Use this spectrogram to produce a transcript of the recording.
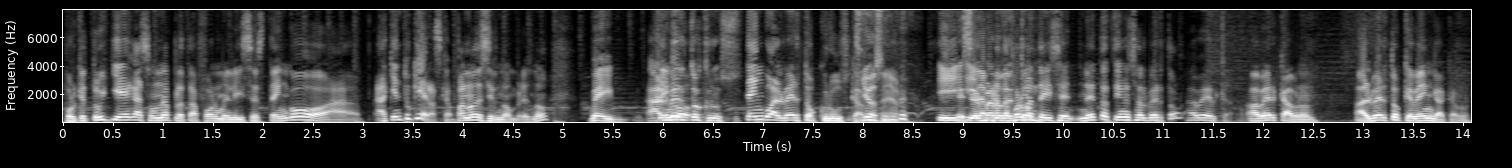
Porque tú llegas a una plataforma y le dices, tengo a, a quien tú quieras, capaz no decir nombres, ¿no? Güey. Alberto tengo- Cruz. Tengo a Alberto Cruz, cabrón. Yo, señor. Y, y la plataforma te dice, ¿neta tienes a Alberto? A ver, cabrón. A ver, cabrón. Alberto, que venga, cabrón.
